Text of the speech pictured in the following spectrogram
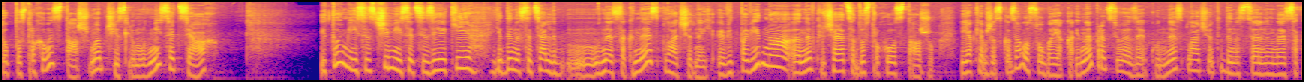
Тобто страховий стаж ми обчислюємо в місяцях. І той місяць чи місяці, за які єдиний соціальний внесок не сплачений, відповідно не включається до страхового стажу. І як я вже сказала, особа, яка і не працює, за яку не сплачують єдиний соціальний внесок,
